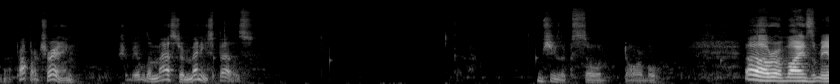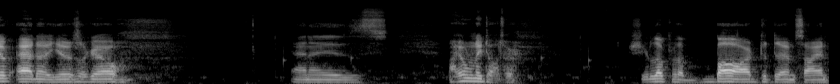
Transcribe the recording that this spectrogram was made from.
With proper training, she'll be able to master many spells. She looks so adorable. Oh, reminds me of Anna years ago. Anna is my only daughter. She eloped with a bard to Damcyan.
